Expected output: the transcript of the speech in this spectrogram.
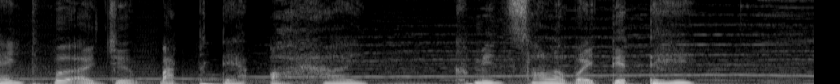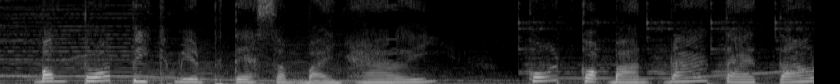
ឯងធ្វើឲ្យយើងបាត់ផ្ទះអស់ហើយគ្មានសល់អ្វីទៀតទេ បន្ទាប់ពីគ្មានផ្ទះសម្បែងហើយគាត់ក៏បានដើរតែតោល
